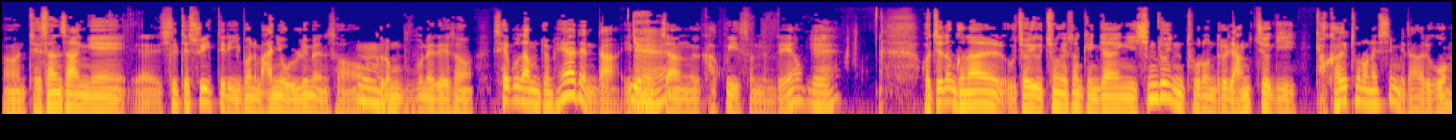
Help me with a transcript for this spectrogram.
어, 재산상의 에, 실제 수익들이 이번에 많이 오르면서 음. 그런 부분에 대해서 세부담을 좀 해야 된다 이런 예. 입장을 갖고 있었는데요. 예. 어쨌든 그날 저희 의총에서는 굉장히 심도 있는 토론들을 양쪽이 격하게 토론했습니다. 그리고 음.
